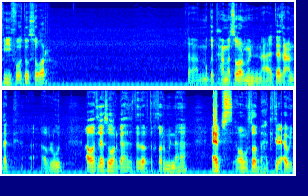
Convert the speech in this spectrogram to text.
في فوتو صور. تمام؟ ممكن تحمل صور من جهاز عندك upload أو هتلاقي صور جاهزة تقدر تختار منها. apps هو مرتبط بحاجات كتير قوي.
